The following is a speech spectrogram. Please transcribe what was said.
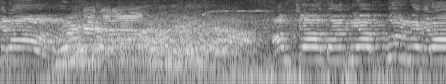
करा. पूर्ण करा आमच्या मागण्या पूर्ण करा.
